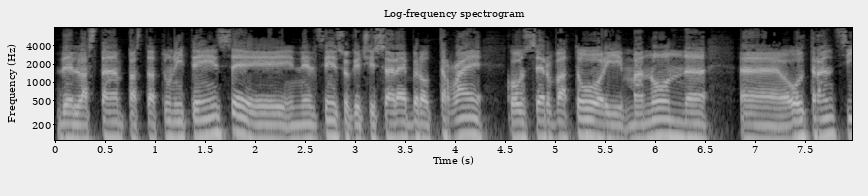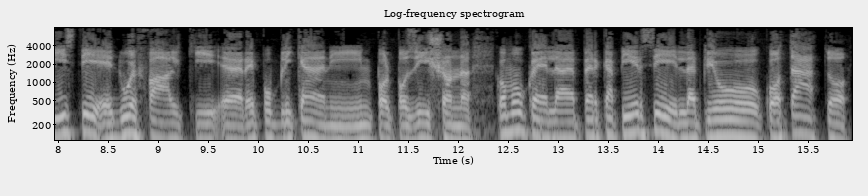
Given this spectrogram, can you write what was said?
della stampa statunitense, nel senso che ci sarebbero tre conservatori ma non eh, oltranzisti e due falchi eh, repubblicani in pole position. Comunque il, per capirsi il più quotato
